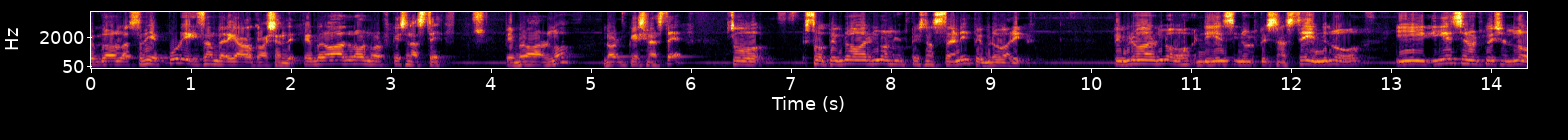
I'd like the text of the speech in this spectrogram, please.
ఫిబ్రవరిలో వస్తుంది ఎప్పుడు ఎగ్జామ్ జరిగే అవకాశం ఉంది. ఫిబ్రవరిలో నోటిఫికేషన్ వస్తే ఫిబ్రవరిలో నోటిఫికేషన్ వస్తే? సో సో ఫిబ్రవరిలో నోటిఫికేషన్ వస్తాయండి ఫిబ్రవరి ఫిబ్రవరిలో డిఎస్సి నోటిఫికేషన్ వస్తే ఇందులో ఈ డిఎస్సి నోటిఫికేషన్లో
